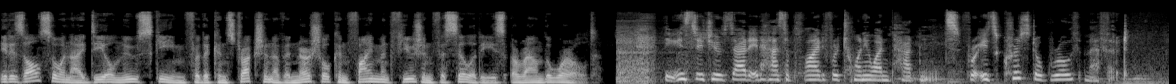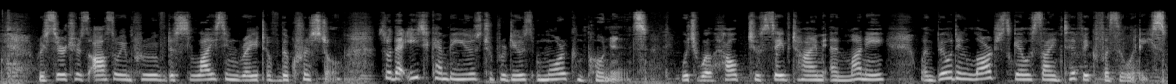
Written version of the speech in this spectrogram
It is also an ideal new scheme for the construction of inertial confinement fusion facilities around the world. The institute said it has applied for 21 patents for its crystal growth method. Researchers also improved the slicing rate of the crystal so that each can be used to produce more components, which will help to save time and money when building large-scale scientific facilities.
